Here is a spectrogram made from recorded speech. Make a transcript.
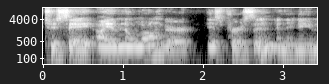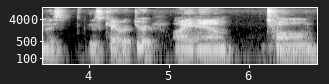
to say, I am no longer this person, and they name this this character. I am Tom,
